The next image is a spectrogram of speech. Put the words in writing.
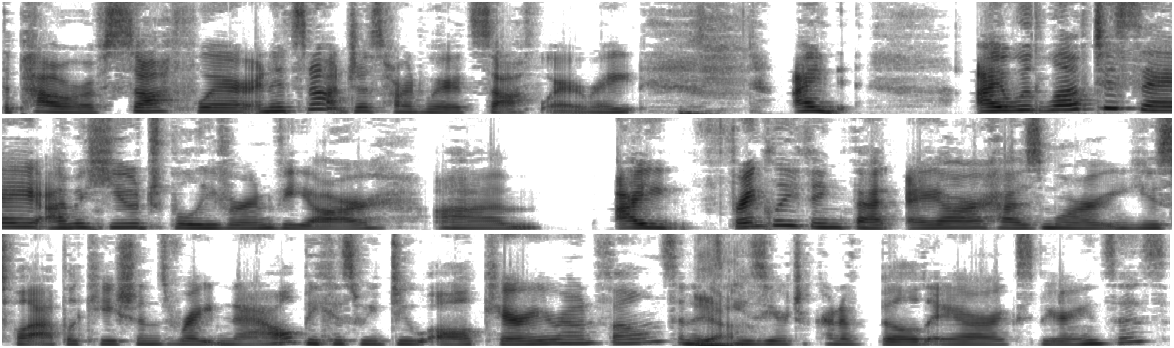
the power of software, and it's not just hardware, it's software, right? I I would love to say I'm a huge believer in VR. Um, I frankly think that AR has more useful applications right now because we do all carry around phones and it's Yeah. easier to kind of build AR experiences.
